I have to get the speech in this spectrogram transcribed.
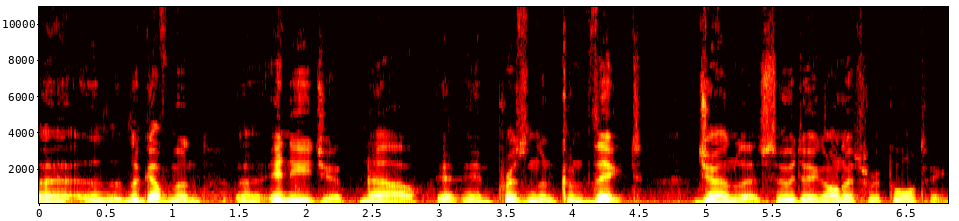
uh, the government uh, in Egypt now imprison and convict journalists who are doing honest reporting,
